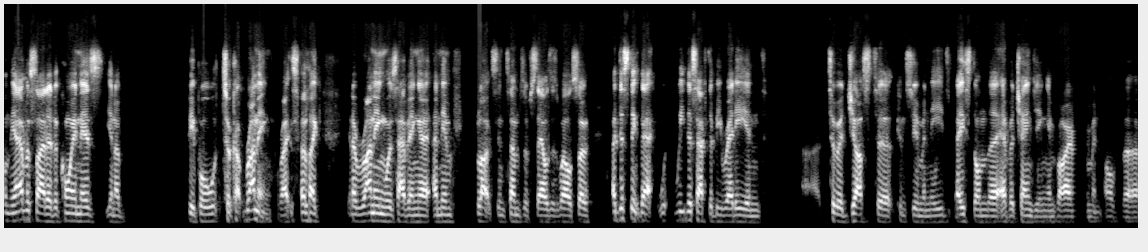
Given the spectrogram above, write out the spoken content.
on the other side of the coin is you know people took up running right so like you know running was having a, an influx in terms of sales as well so i just think that w- we just have to be ready and uh, to adjust to consumer needs based on the ever-changing environment of, uh,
